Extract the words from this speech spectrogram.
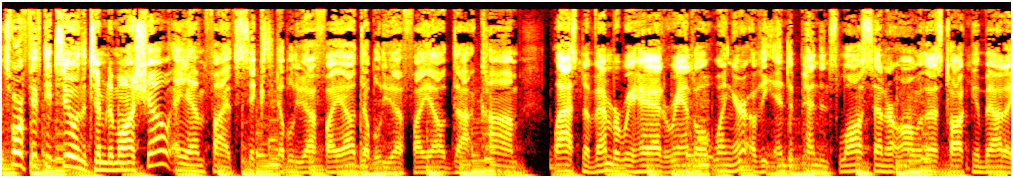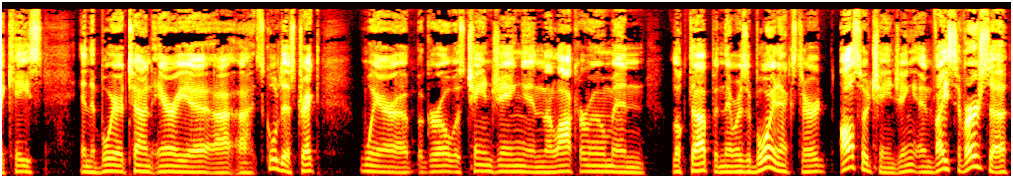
It's 452 on the Tim DeMoss Show, AM 560 WFIL, WFIL.com. Last November, we had Randall Wenger of the Independence Law Center on with us talking about a case in the Boyertown area uh, school district where a, a girl was changing in the locker room and looked up, and there was a boy next to her also changing, and vice versa.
